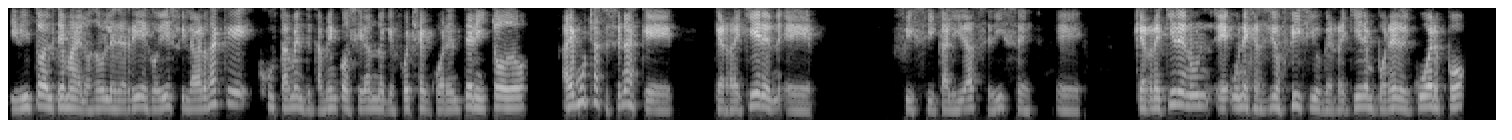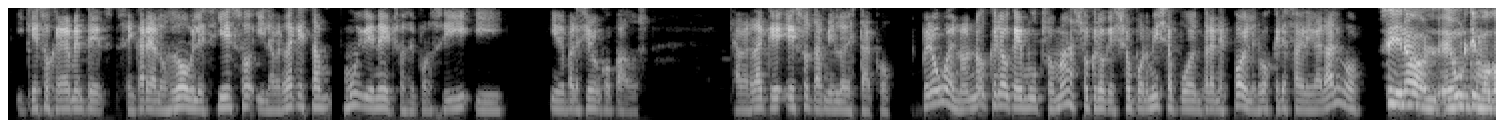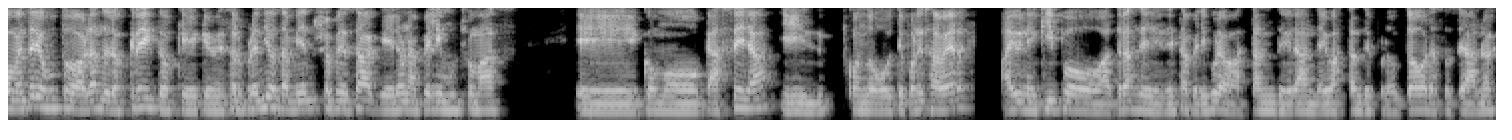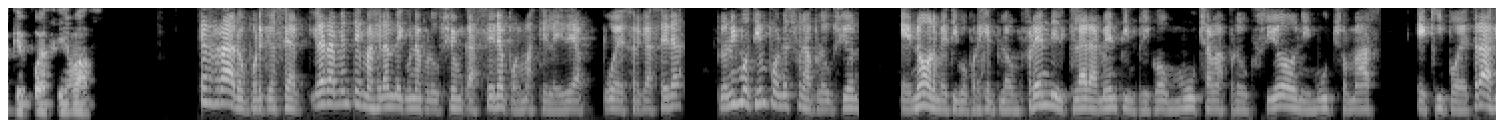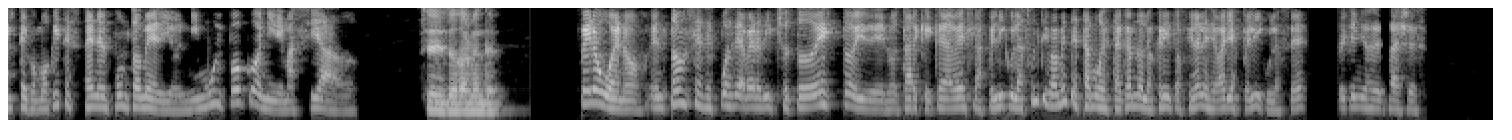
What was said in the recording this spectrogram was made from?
y vi todo el tema de los dobles de riesgo y eso, y la verdad que justamente también considerando que fue hecha en cuarentena y todo, hay muchas escenas que, que requieren eh, se dice, eh, que requieren un, eh, un, ejercicio físico, que requieren poner el cuerpo y que eso generalmente se encarga a los dobles y eso, y la verdad que están muy bien hechos de por sí y, y me parecieron copados. La verdad que eso también lo destaco. Pero bueno, no creo que hay mucho más. Yo creo que yo por mí ya puedo entrar en spoiler. ¿Vos querés agregar algo? Sí, no, el último comentario justo hablando de los créditos que, me sorprendió también. Yo pensaba que era una peli mucho más eh, como casera y cuando te pones a ver hay un equipo atrás de, de, esta película bastante grande, hay bastantes productoras, o sea, no es que fue así nomás. Es raro porque, o sea, claramente es más grande que una producción casera, por más que la idea puede ser casera, pero al mismo tiempo no es una producción enorme, tipo, por ejemplo, Unfriended claramente implicó mucha más producción y mucho más equipo detrás, ¿viste? Como que este está en el punto medio, ni muy poco ni demasiado. Sí, totalmente. Pero bueno, entonces después de haber dicho todo esto y de notar que cada vez las películas, últimamente estamos destacando los créditos finales de varias películas, ¿eh? Pequeños detalles.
